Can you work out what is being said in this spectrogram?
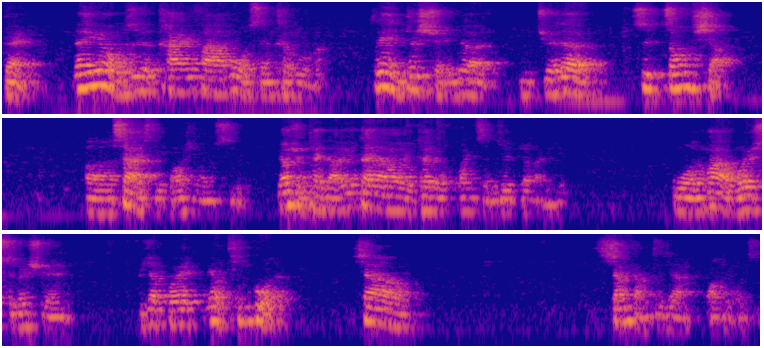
对，那因为我们是开发陌生客户嘛，所以你就选一个你觉得是中小呃 size 的保险公司，不要选太大，因为太大的话有太多关层，所以比较难一点。我的话，我会随便选比较不会没有听过的，像香港这家保险公司，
